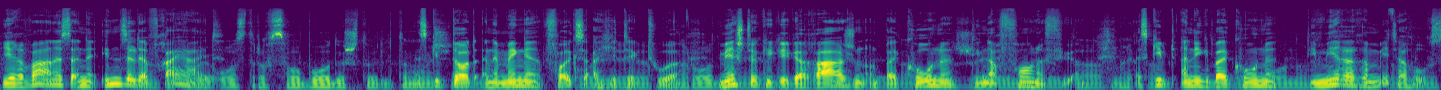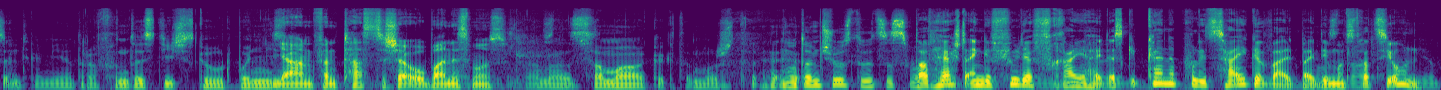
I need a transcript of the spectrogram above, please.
Jerewan ist eine Insel der Freiheit. Es gibt dort eine Menge Volksarchitektur, mehrstöckige Garagen und Balkone, die nach vorne führen. Es gibt einige Balkone, die mehrere Meter hoch sind. Ja, ein fantastischer Urbanismus. Dort herrscht ein Gefühl der Freiheit. Es gibt keine Polizeigewalt bei Demonstrationen.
